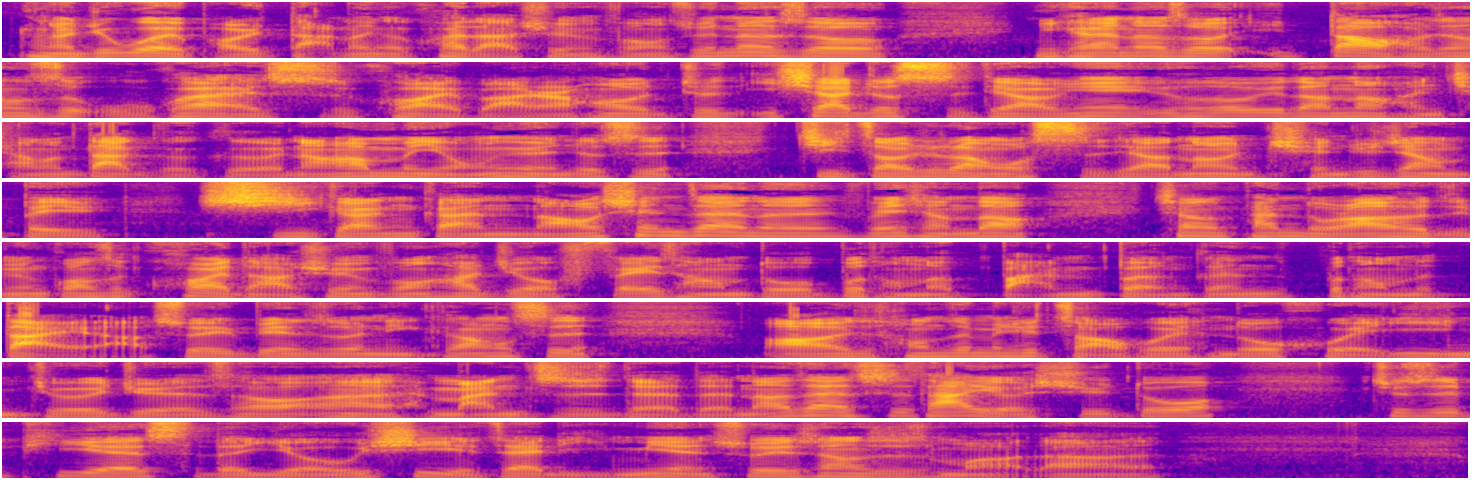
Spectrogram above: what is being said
那就为了跑去打那个快打旋风，所以那时候你看那时候一到好像是五块还是十块吧，然后就一下就死掉，因为有时候遇到那种很强的大哥哥，然后他们永远就是几招就让我死掉，然后钱就这样被吸干干。然后现在呢，没想到像潘朵拉盒子里面光是快打旋风，它就有非常多不同的版本跟不同的代啊，所以变成说你刚是啊从这边去找回很多回忆，你就会觉得说嗯蛮值得的。然后再是它有许多就是 PS 的游戏也在里面，所以像是什么呃。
